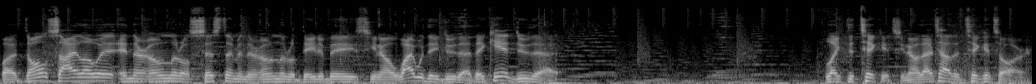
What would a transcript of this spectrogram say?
But don't silo it in their own little system, in their own little database. You know, why would they do that? They can't do that. Like the tickets, you know, that's how the tickets are.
